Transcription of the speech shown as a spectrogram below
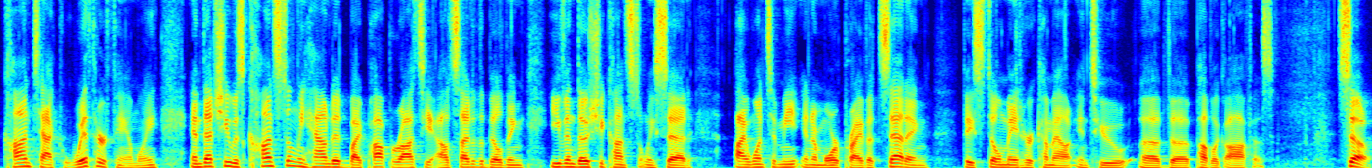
contact with her family, and that she was constantly hounded by paparazzi outside of the building, even though she constantly said, I want to meet in a more private setting. They still made her come out into uh, the public office. So,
